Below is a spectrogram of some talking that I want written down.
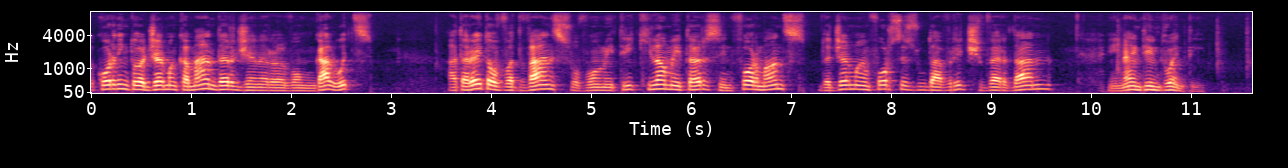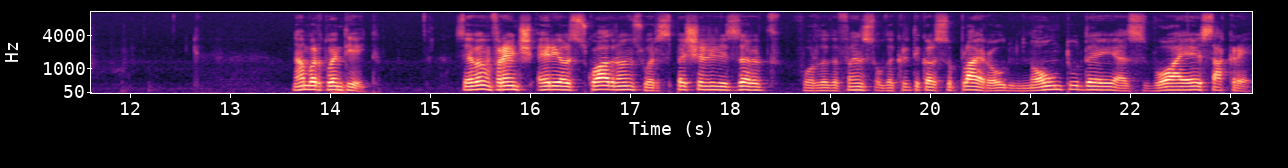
According to a German commander, General von Gallwitz, at a rate of advance of only 3 kilometers in 4 months, the German forces would have reached Verdun in 1920. Number 28. Seven French aerial squadrons were specially reserved for the defense of the critical supply road known today as Voie Sacrée,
